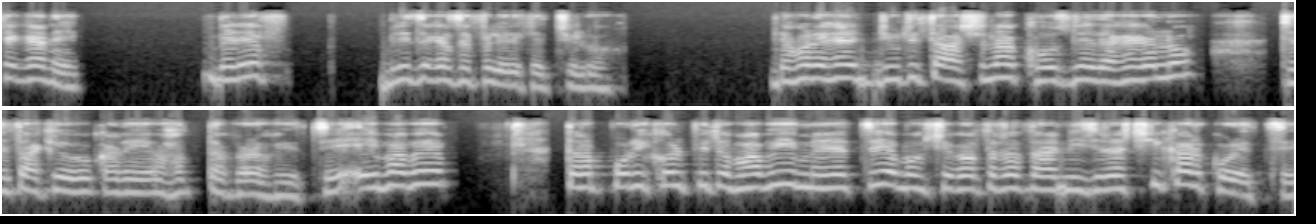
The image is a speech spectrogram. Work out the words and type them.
সেখানে মেরে ব্রিজের কাছে ফেলে রেখেছিল। যখন এখানে ডিউটিতে আসে না, খোঁজ নিয়ে দেখা গেল যে তাকে ওখানে হত্যা করা হয়েছে। এইভাবে তারা পরিকল্পিতভাবেই মেরেছে এবং সে কথাটা তারা নিজেরা স্বীকার করেছে।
